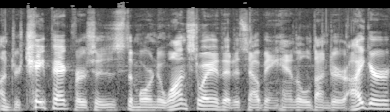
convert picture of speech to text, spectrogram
under Chapek versus the more nuanced way that it's now being handled under Iger,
